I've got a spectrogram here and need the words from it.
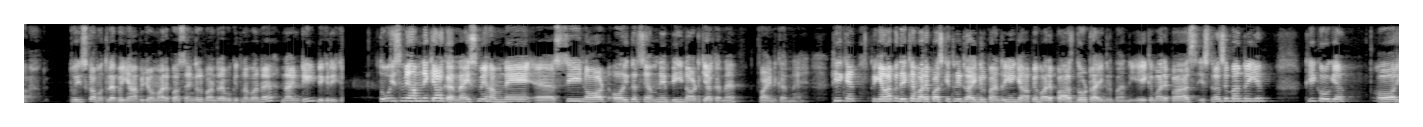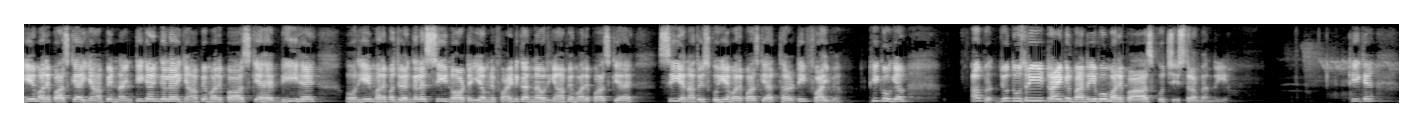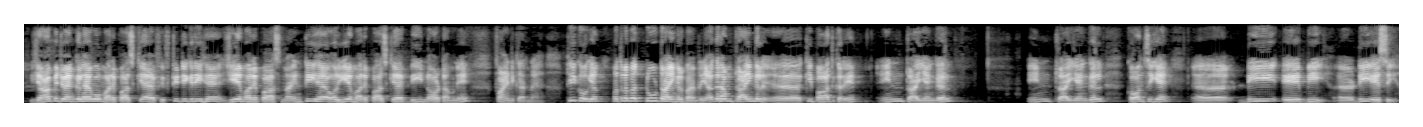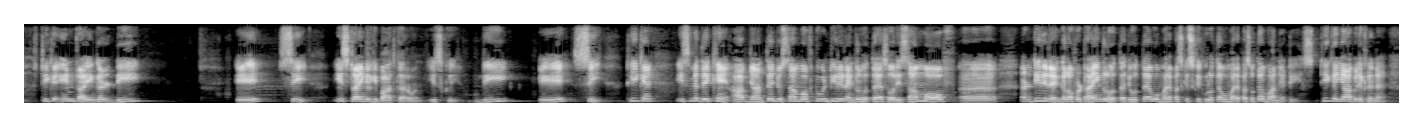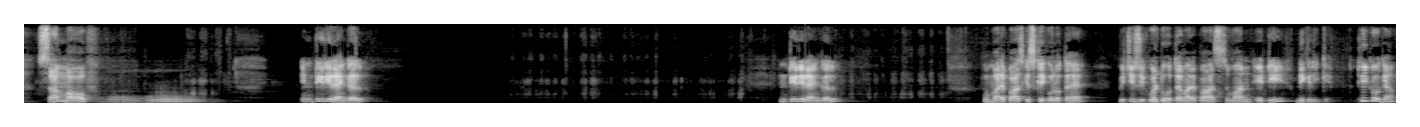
तो इसका मतलब है यहाँ पे जो हमारे पास एंगल बन रहा है, वो कितना बन रहा है? नाइन्टी डिग्री का। तो इसमें हमने क्या करना है? इसमें हमने सी नॉट और इधर से हमने बी नॉट क्या करना है? फाइंड करना है। ठीक है? तो यहाँ पे देखें हमारे पास कितनी ट्राइंगल बन रही है। यहाँ पे हमारे पास दो ट्राइंगल बन रही है। एक हमारे पास इस तरह से बन रही है। ठीक हो गया। और ये हमारे पास क्या है? यहाँ पे 90 का एंगल है, यहाँ पे हमारे पास क्या है? बी है। और ये हमारे पास जो एंगल है, सी नॉट है। ये हमने फाइंड करना है और यहाँ पे हमारे पास क्या है? सी है ना? तो इसको ये हमारे पास क्या है? थर्टी फाइव है। ठीक हो गया। अब जो दूसरी ट्राइंगल बन रही है, वो हमारे पास कुछ इस तरह बन रही है। ठीक है? यहाँ पे जो एंगल है, वो हमारे पास क्या है? फिफ्टी डिग्री है। ये हमारे पास नाइन्टी है और ये हमारे पास क्या है? बी नॉट हमने फाइंड करना है। ठीक हो गया। मतलब टू ट्राइंगल बन रही है। अगर हम ट्राइंगल की बात करें इन ट्राइंगल इन ट्राइंगल कौन सी है? D A B D A C ठीक है इन ट्राइंगल डी ए सी इस ट्राइंगल की बात कर रहा हूँ, इसकी डी ए सी ठीक है इसमें देखें, आप जानते हैं जो sum of two interior angle होता है sorry sum of interior angle of a triangle होता है, जो होता है, वो हमारे पास किसके इक्वल होता है? वो हमारे पास होता है वन एटी ठीक है, यहाँ पे लिख लेना है। Sum of interior angle interior angle वो हमारे पास किसके इक्वल होता है? विच इज़ इक्वल टू होता है हमारे पास 180 डिग्री के। ठीक हो गया।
